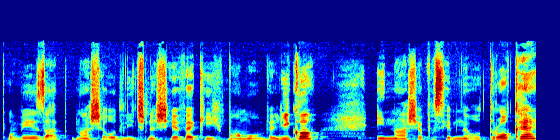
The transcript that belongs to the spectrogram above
povezati naše odlične šefe, ki jih imamo veliko, in naše posebne otroke,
